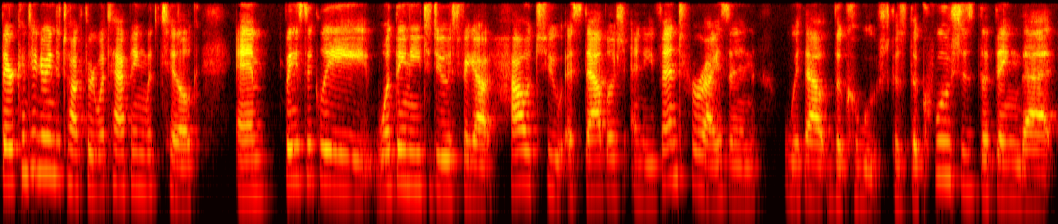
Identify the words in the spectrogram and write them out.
they're continuing to talk through what's happening with Teal'c, and basically what they need to do is figure out how to establish an event horizon without the kawoosh, because the kawoosh is the thing that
